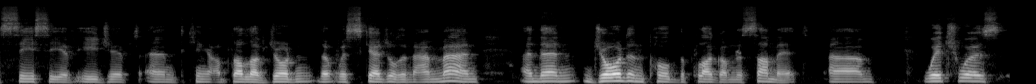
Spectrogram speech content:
Sisi of Egypt and King Abdullah of Jordan that was scheduled in Amman. And then Jordan pulled the plug on the summit, um, which was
